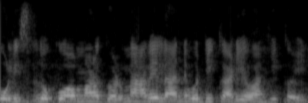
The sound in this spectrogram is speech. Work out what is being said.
પોલીસ લોકો અમારા ઘરમાં આવેલા અને બધી કાર્યવાહી કરી.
